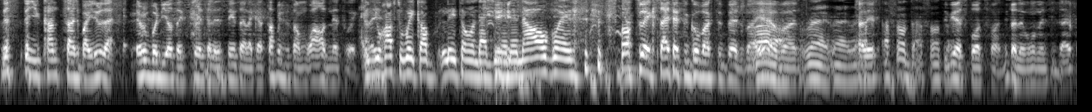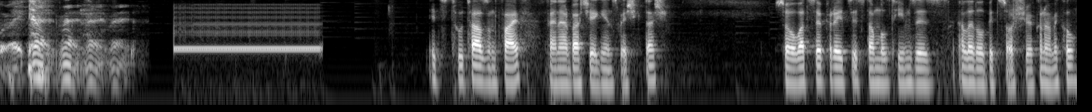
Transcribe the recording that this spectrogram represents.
this thing you can't touch, but you know that everybody else experiencing at the same time. Like I tap into some wild network. and you have to wake up later on that day and then now go and I'm too excited to go back to bed. But yeah, Ah, man. Right, right, right. Charlie? I, I felt that. I felt To that. be a sports fan, these are the moments you die for, right? Right, right, right, right. It's 2005, Fenerbahce against Beşiktaş. So what separates Istanbul teams is a little bit socio-economical.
